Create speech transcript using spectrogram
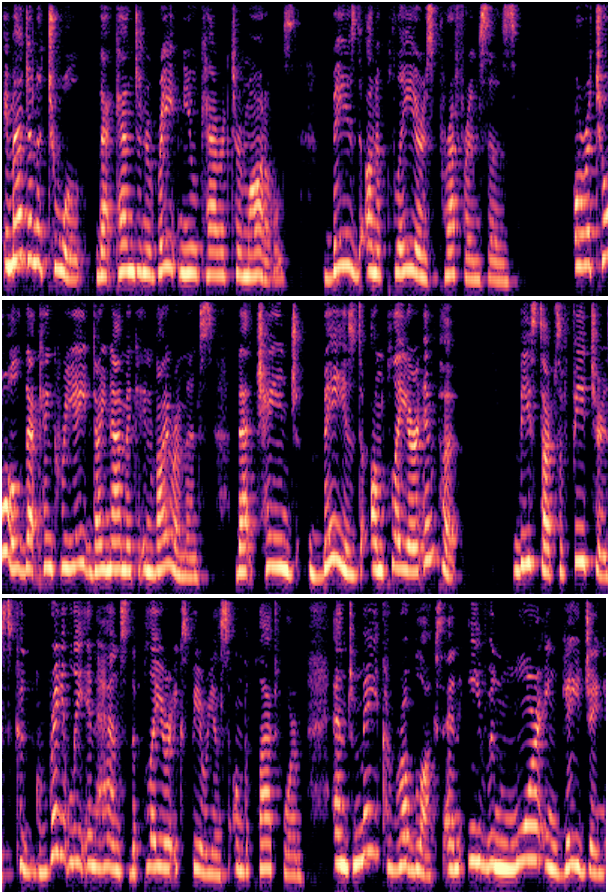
Imagine a tool that can generate new character models based on a player's preferences, or a tool that can create dynamic environments that change based on player input. These types of features could greatly enhance the player experience on the platform and make Roblox an even more engaging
